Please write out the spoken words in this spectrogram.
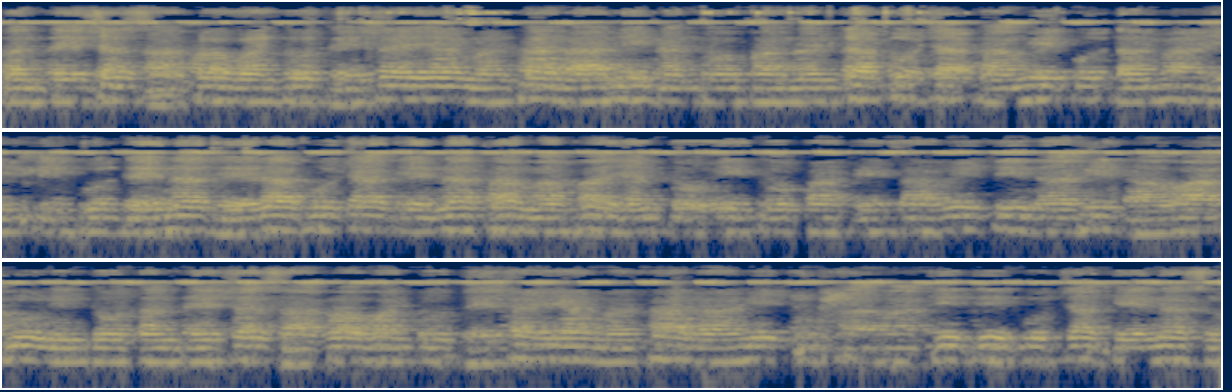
ตันเตชะสาภวันตุเตชยามังคารานินันโทปนันต ตุปะเทสาวิตินาหิตาวามุนินโตตันเตชะสาภวันตุเตชะยามังคารานิจุตาทิติปุจจเกนะสุ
